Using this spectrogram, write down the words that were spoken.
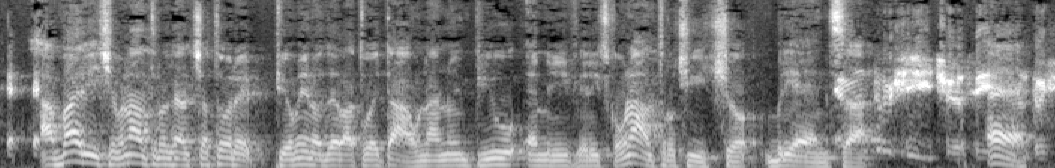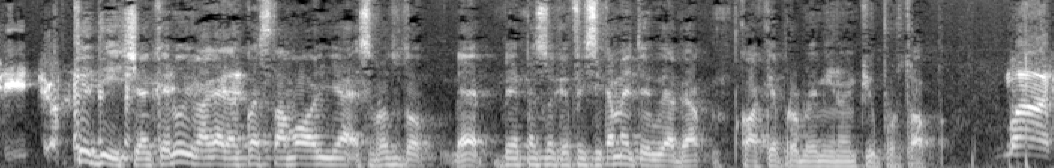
a Bari c'è un altro calciatore più o meno della tua età, un anno in più, e mi riferisco a un altro Ciccio, Brienza. Un altro Ciccio, sì, Eh, un altro Ciccio. Che dice? Anche lui magari ha questa voglia e soprattutto beh, penso che fisicamente lui abbia qualche problemino in più purtroppo. Ma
